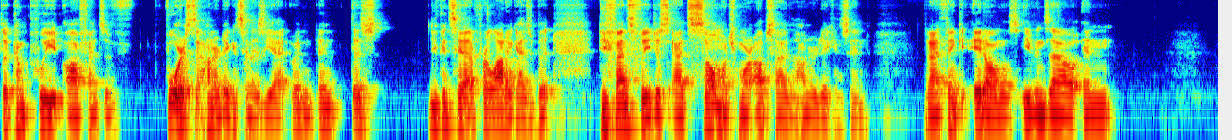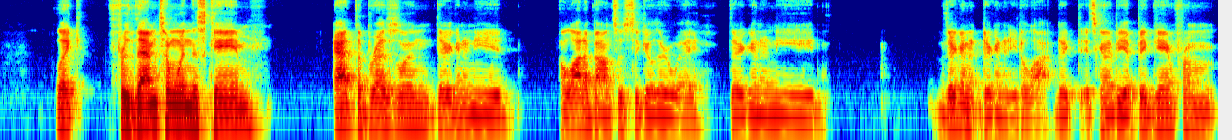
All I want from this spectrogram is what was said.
the complete offensive force that Hunter Dickinson is yet. And and there's you can say that for a lot of guys, but defensively just adds so much more upside than Hunter Dickinson that I think it almost evens out. And like for them to win this game at the Breslin, they're gonna need a lot of bounces to go their way. They're gonna need they're gonna they're gonna need a lot. It's gonna be a big game from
